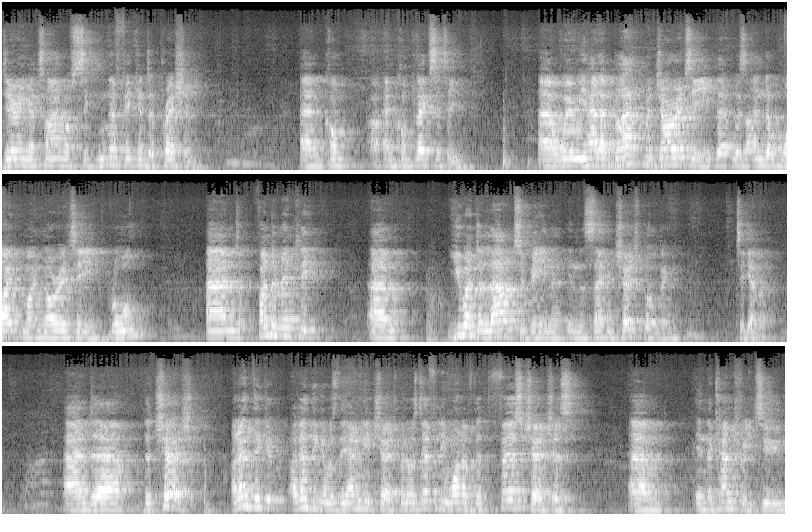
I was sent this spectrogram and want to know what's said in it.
during a time of significant oppression and, com- uh, and complexity, uh, where we had a black majority that was under white minority rule. And fundamentally, um, you weren't allowed to be in, in the same church building together. And uh, the church, I don't, think it, I don't think it was the only church, but it was definitely one of the first churches um, in the country to,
